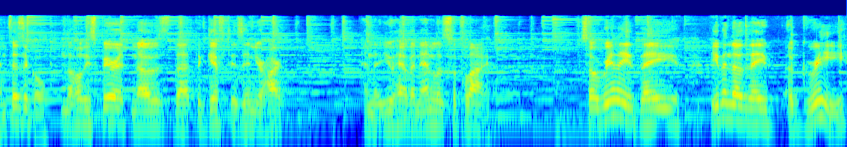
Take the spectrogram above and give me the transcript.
and physical, and the Holy Spirit knows that the gift is in your heart, and that you have an endless supply. So really they, even though they agree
